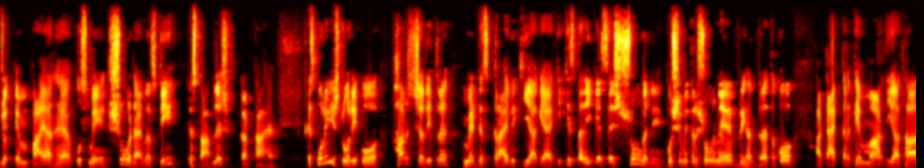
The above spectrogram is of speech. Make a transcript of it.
जो एम्पायर है, उसमें शुंग डायनेस्टी स्टैब्लिश करता है। इस पूरी स्टोरी को हर चरित्र में डिस्क्राइब किया गया है कि किस तरीके से शुंग ने पुष्यमित्र शुंग ने बृहद्रथ को अटैक करके मार दिया था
